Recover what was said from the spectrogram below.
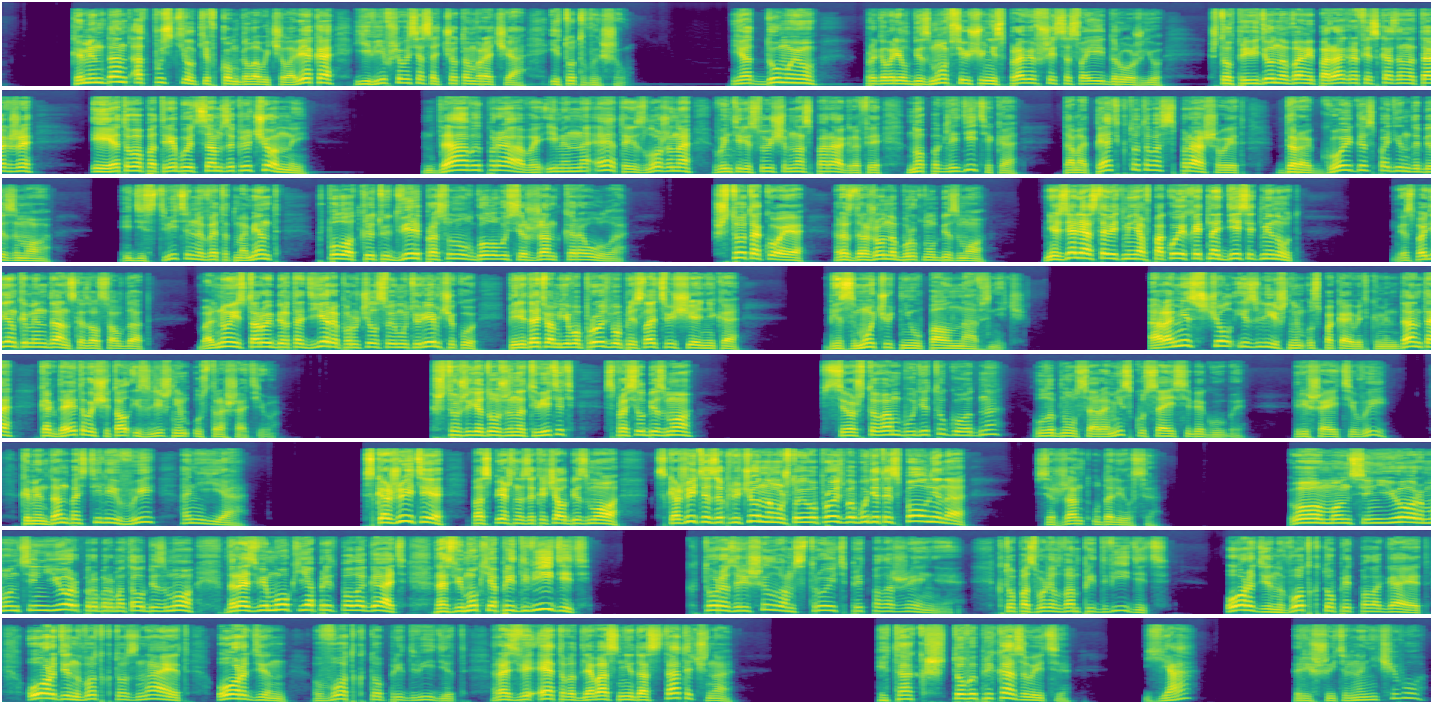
Комендант отпустил кивком головы человека, явившегося с отчетом врача, и тот вышел. «Я думаю», — проговорил Безмо, все еще не справившись со своей дрожью, «что в приведенном вами параграфе сказано также «и этого потребует сам заключенный». Да, вы правы, именно это изложено в интересующем нас параграфе, но поглядите-ка, там опять кто-то вас спрашивает, дорогой господин де Безмо. И действительно, в этот момент в полуоткрытую дверь просунул голову сержант караула. «Что такое?» раздраженно буркнул Безмо. «Нельзя ли оставить меня в покое хоть на десять минут?» «Господин комендант», — сказал солдат, — «больной из второй Бертадьеры поручил своему тюремщику передать вам его просьбу прислать священника». Безмо чуть не упал навзничь. Арамис счел излишним успокаивать коменданта, когда этого считал излишним устрашать его. «Что же я должен ответить?» — спросил Безмо. «Все, что вам будет угодно», — улыбнулся Арамис, кусая себе губы. «Решаете вы. Комендант Бастилии вы, а не я». «Скажите!» — поспешно закричал Безмо. «Скажите заключенному, что его просьба будет исполнена!» Сержант удалился. «О, монсеньор, монсеньор!» — пробормотал Безмо. «Да разве мог я предполагать? Разве мог я предвидеть?» Кто разрешил вам строить предположения? Кто позволил вам предвидеть? Орден — вот кто предполагает. Орден — вот кто знает. Орден — вот кто предвидит. Разве этого для вас недостаточно? Итак, что вы приказываете? Я? Решительно ничего.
